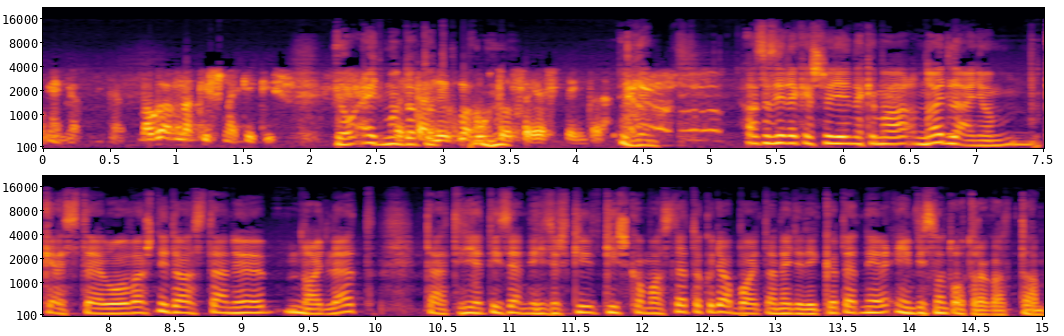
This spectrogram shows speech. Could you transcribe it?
igen. Magamnak is, nekik is. Jó, egy mondatot. Aztán ők maguktól fejezték be. Igen. Az az érdekes, hogy nekem a nagylányom kezdte el olvasni, de aztán ő nagy lett, tehát ilyen 14-es kiskamasz lett, akkor abba a negyedik kötetnél, én viszont ott ragadtam.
